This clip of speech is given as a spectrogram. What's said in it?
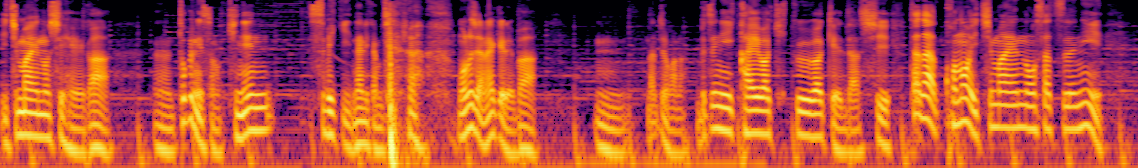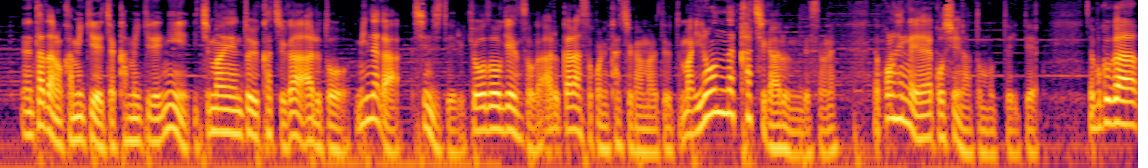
1万円の紙幣が、うん、特にその記念すべき何かみたいな ものじゃなければうん、なんていうのかな。別に会話聞くわけだしただこの1万円のお札にただの紙切れちゃ紙切れに1万円という価値があるとみんなが信じている共同幻想があるからそこに価値が生まれてるってまあいろんな価値があるんですよね。この辺がややこしいなと思っていて。で僕が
